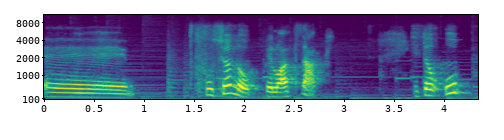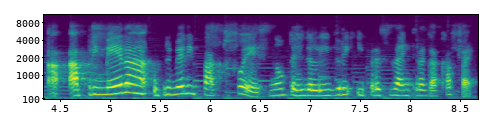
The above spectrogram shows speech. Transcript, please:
é, funcionou pelo WhatsApp. Então, o, a, a primeira, o primeiro impacto foi esse: não ter delivery e precisar entregar café.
